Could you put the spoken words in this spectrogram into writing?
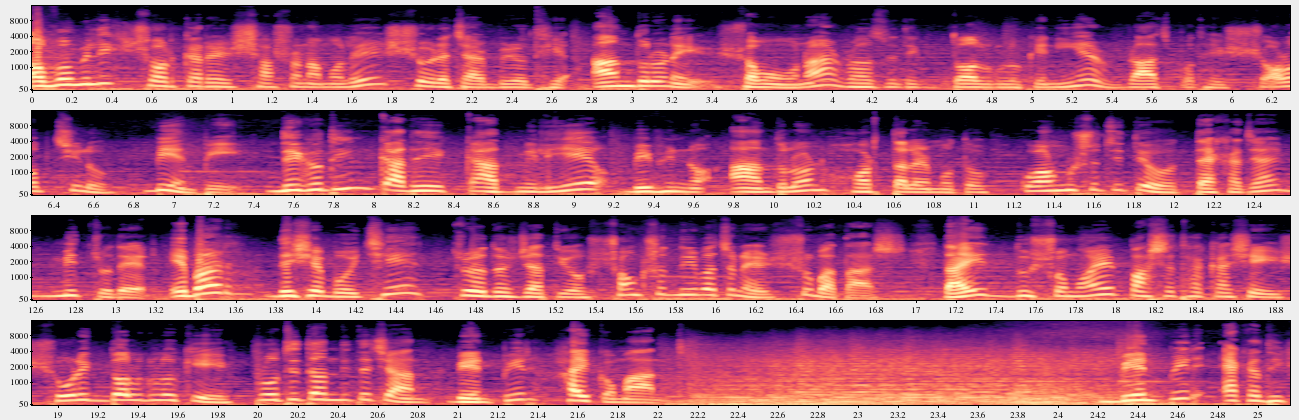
আওয়ামী লীগ সরকারের শাসনামলে স্বৈরাচার বিরোধী আন্দোলনে সমমনা রাজনৈতিক দলগুলোকে নিয়ে রাজপথে সরব ছিল বিএনপি। দীর্ঘদিন কাঁধে কাঁধ মিলিয়ে বিভিন্ন আন্দোলন হরতালের মতো কর্মসূচিতেও দেখা যায় মিত্রদের। এবার দেশে বইছে ত্রয়োদশ জাতীয় সংসদ নির্বাচনের সুবাতাস। তাই দুঃসময়ে পাশে থাকা সেই শরিক দলগুলোকে প্রতিদান দিতে চান বিএনপির হাইকমান্ড। বিএনপির একাধিক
